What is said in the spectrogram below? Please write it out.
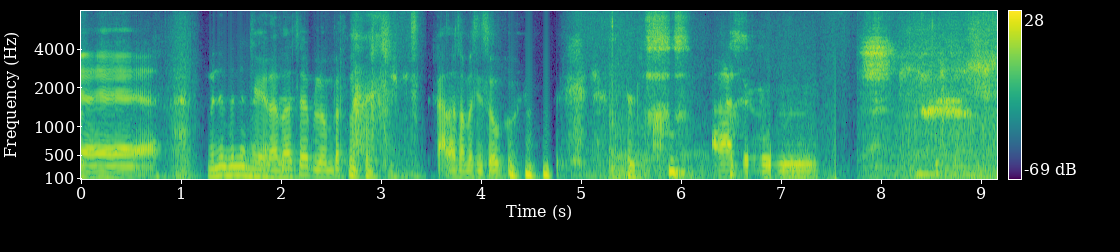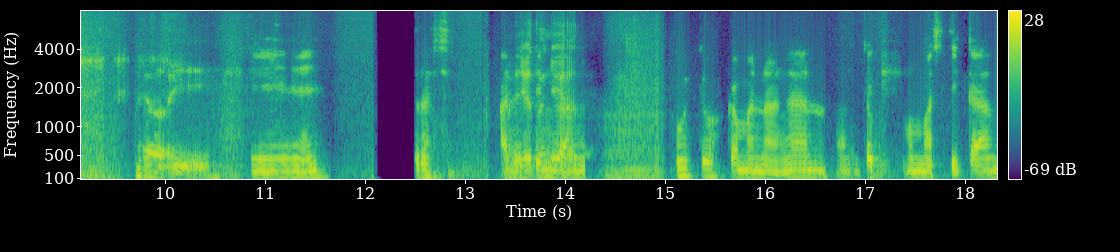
ya, ya, ya. Bener, bener, bener. Gerard aja belum pernah kalah sama Sissoko. Aduh. Yoi. Ini terus ada Lanjut, tim lanjut. yang butuh kemenangan untuk memastikan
